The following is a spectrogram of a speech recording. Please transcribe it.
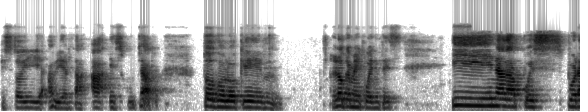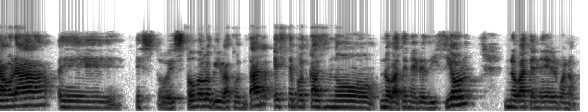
estoy abierta a escuchar todo lo que, lo que me cuentes. Y nada, pues por ahora eh, esto es todo lo que iba a contar. Este podcast no, no, va a tener edición, no va a tener, bueno,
